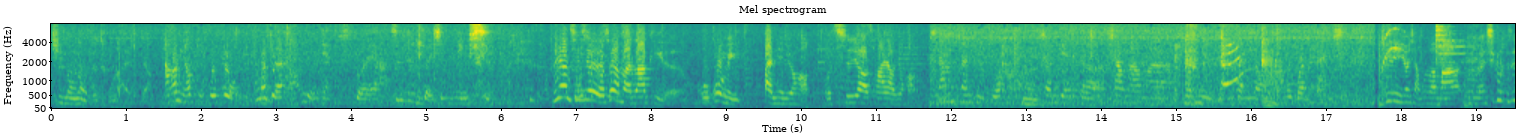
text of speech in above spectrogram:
去弄弄，我就出来了，这样。然后你要皮肤过敏，他们觉得好像有一点衰啊，是不是水星逆行？没有，其实我算蛮 lucky 的，我过敏半天就好了，我吃药擦药就好了。像身体不好，身边的像妈妈跟你男朋友啊，会不会很担心？最近有想问妈妈有没有关系？我是。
